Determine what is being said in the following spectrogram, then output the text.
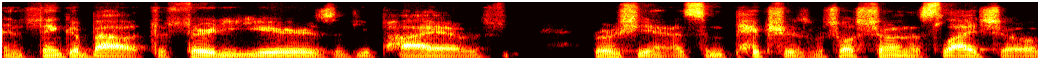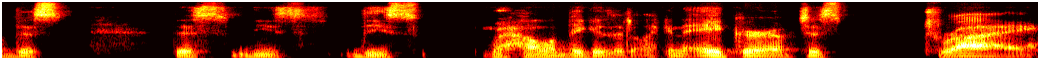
and think about the 30 years of Upaya, of Roshi has some pictures, which I'll show in the slideshow of this, this, these, these, how big is it? Like an acre of just dry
